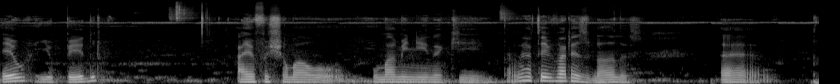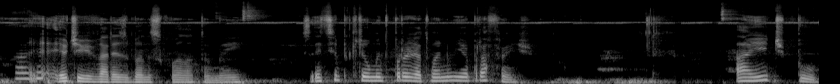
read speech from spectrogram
eu e o Pedro. Aí eu fui chamar o, uma menina que. Ela já teve várias bandas. É, eu tive várias bandas com ela também. A gente sempre criou muito projeto, mas não ia pra frente. Aí, tipo,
